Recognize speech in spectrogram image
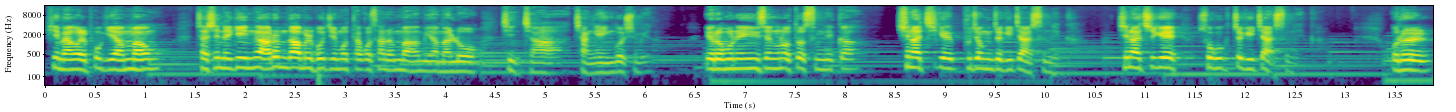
희망을 포기한 마음, 자신에게 있는 아름다움을 보지 못하고 사는 마음이야말로 진짜 장애인 것입니다. 여러분의 인생은 어떻습니까? 지나치게 부정적이지 않습니까? 지나치게 소극적이지 않습니까? 오늘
